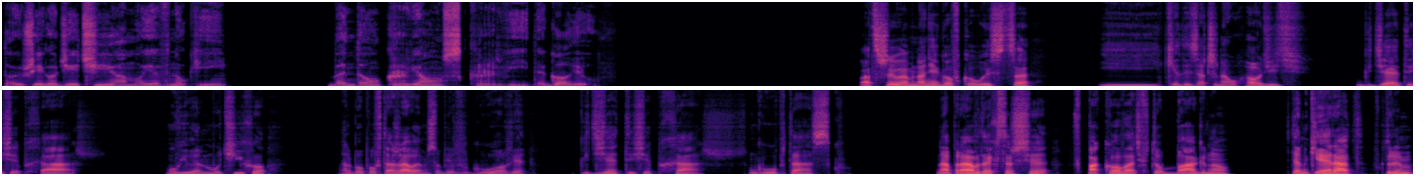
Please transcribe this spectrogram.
to już jego dzieci, a moje wnuki będą krwią z krwi Degojów. Patrzyłem na niego w kołysce i kiedy zaczynał chodzić, gdzie ty się pchasz? Mówiłem mu cicho, albo powtarzałem sobie w głowie, gdzie ty się pchasz, głuptasku? Naprawdę chcesz się wpakować w to bagno? Ten kierat, w którym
